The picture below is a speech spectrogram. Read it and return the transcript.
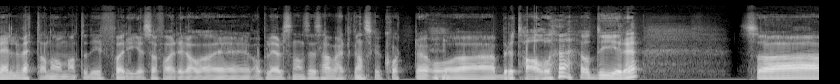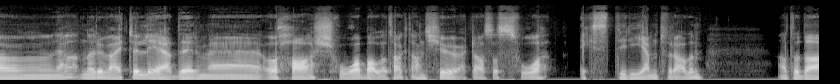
vel vettende om at de forrige safarirally-opplevelsene hans har vært ganske korte og brutale og dyre. Så ja, når du veit du leder med å ha så balletak da, Han kjørte altså så ekstremt fra dem at da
